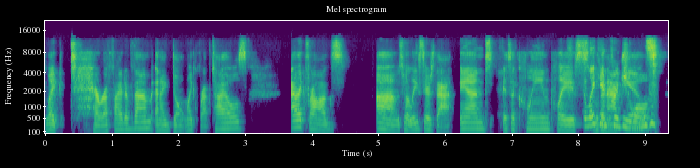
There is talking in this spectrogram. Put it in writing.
like terrified of them, and I don't like reptiles, I like frogs. Um, so at least there's that. And it's a clean place. I like amphibians. Actual,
